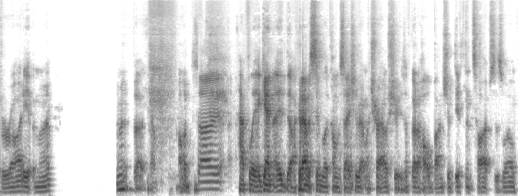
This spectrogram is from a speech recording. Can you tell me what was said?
variety at the moment. But I'd So happily again I could have a similar conversation about my trail shoes. I've got a whole bunch of different types as well.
